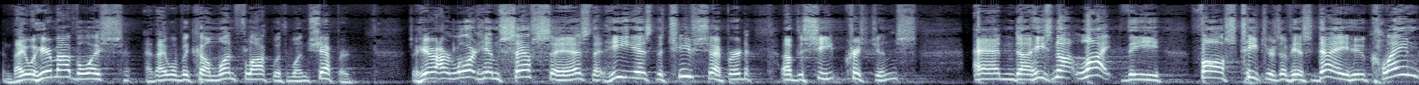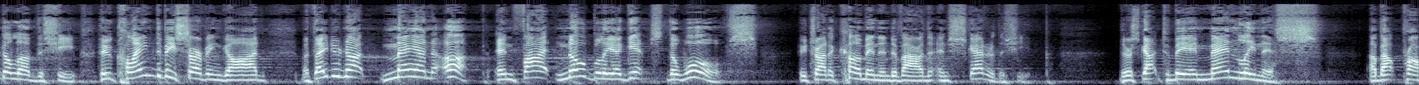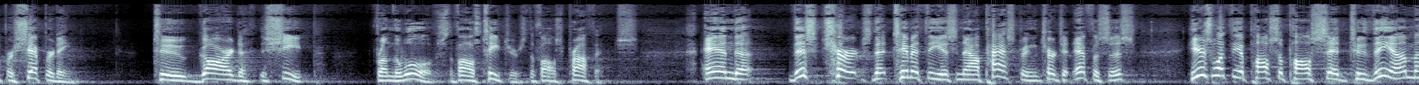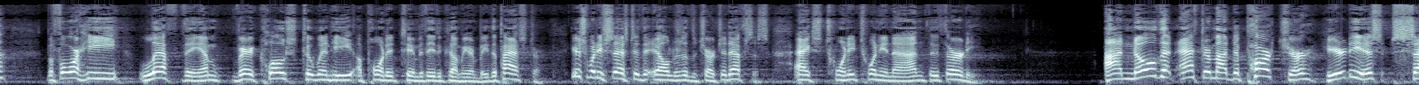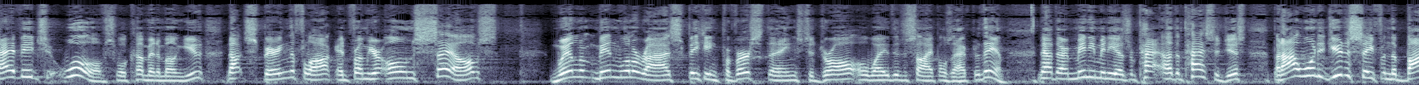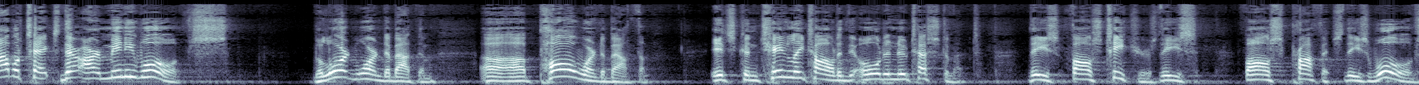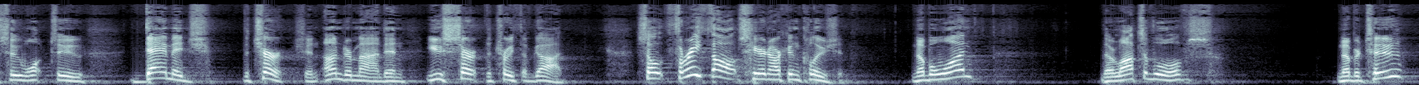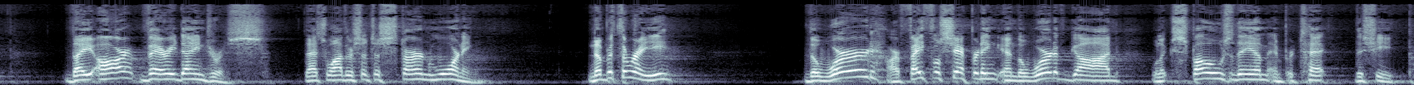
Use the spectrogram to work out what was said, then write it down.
And they will hear my voice, and they will become one flock with one shepherd. So here our Lord Himself says that He is the chief shepherd of the sheep, Christians. And uh, he's not like the false teachers of his day who claim to love the sheep, who claim to be serving God, but they do not man up and fight nobly against the wolves who try to come in and devour and scatter the sheep. There's got to be a manliness about proper shepherding to guard the sheep from the wolves, the false teachers, the false prophets. And uh, this church that Timothy is now pastoring, the church at Ephesus, here's what the Apostle Paul said to them before he left them, very close to when he appointed Timothy to come here and be the pastor. Here's what he says to the elders of the church at Ephesus Acts 20, 29 through 30. I know that after my departure, here it is, savage wolves will come in among you, not sparing the flock, and from your own selves Men will arise speaking perverse things to draw away the disciples after them. Now, there are many, many other passages, but I wanted you to see from the Bible text there are many wolves. The Lord warned about them. Uh, Paul warned about them. It's continually taught in the Old and New Testament. These false teachers, these false prophets, these wolves who want to damage the church and undermine and usurp the truth of God. So, three thoughts here in our conclusion. Number one, there are lots of wolves. Number two, they are very dangerous. That's why there's such a stern warning. Number three, the Word, our faithful shepherding, and the Word of God will expose them and protect the sheep.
